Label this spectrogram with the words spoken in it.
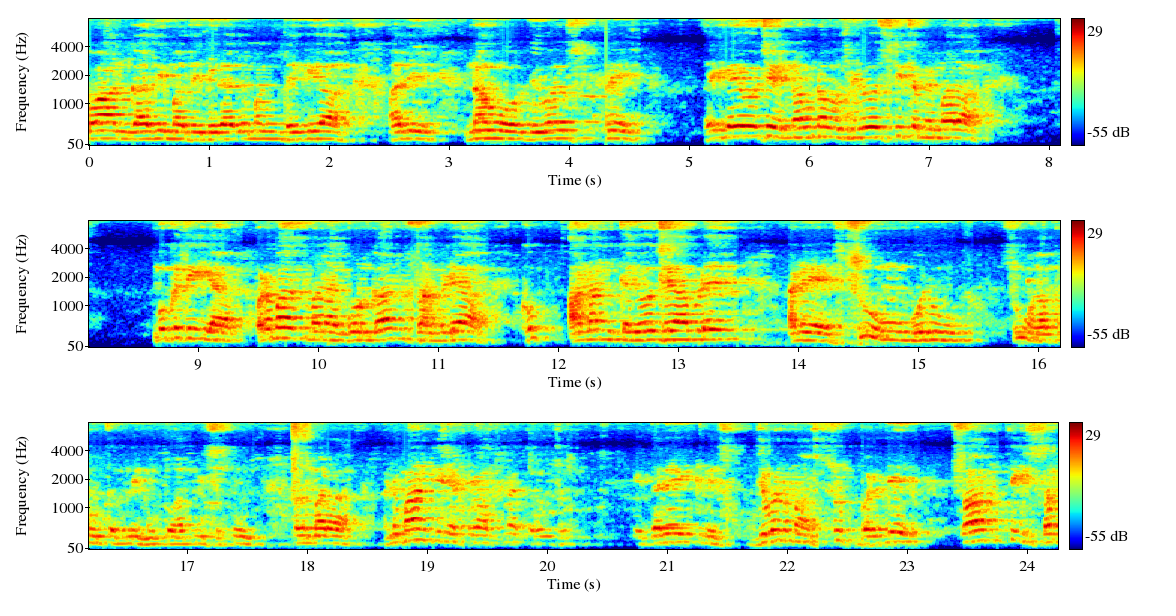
ભગવાન ગાદીમાંથી બિરાજમાન થઈ ગયા. આજે નવમો દિવસ થઈ ગયો છે. નવ નવ દિવસથી તમે મારા મુખથી આ પરમાત્માના ગુણગાન સાંભળ્યા. ખૂબ આનંદ કર્યો છે આપણે. અને શું હું બોલું, શું આપું તમને હું તો આપી શકું. પણ મારા હનુમાનજીને પ્રાર્થના કરું છું. કે દરેકને જીવનમાં સુખ ભરજે, શાંતિ સમ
